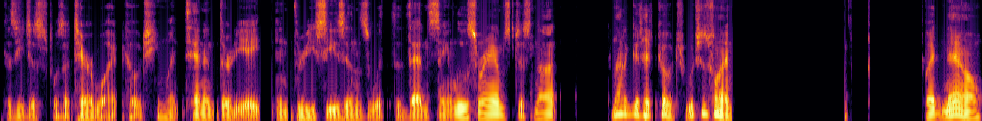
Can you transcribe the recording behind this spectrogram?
because he just was a terrible head coach. He went 10 and 38 in three seasons with the then St. Louis Rams, just not not a good head coach, which is fine. But now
